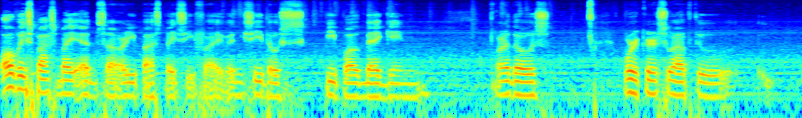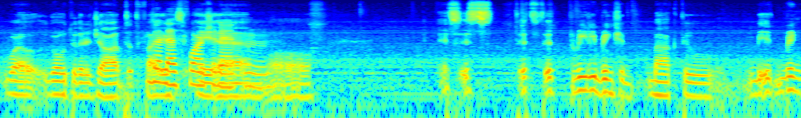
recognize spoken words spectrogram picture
always pass by EDSA or you pass by C5 and you see those people begging or those workers who have to, well, go to their jobs at 5 The less fortunate, mm. Oh, it's, it's, it's, it really brings you back to, it bring,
